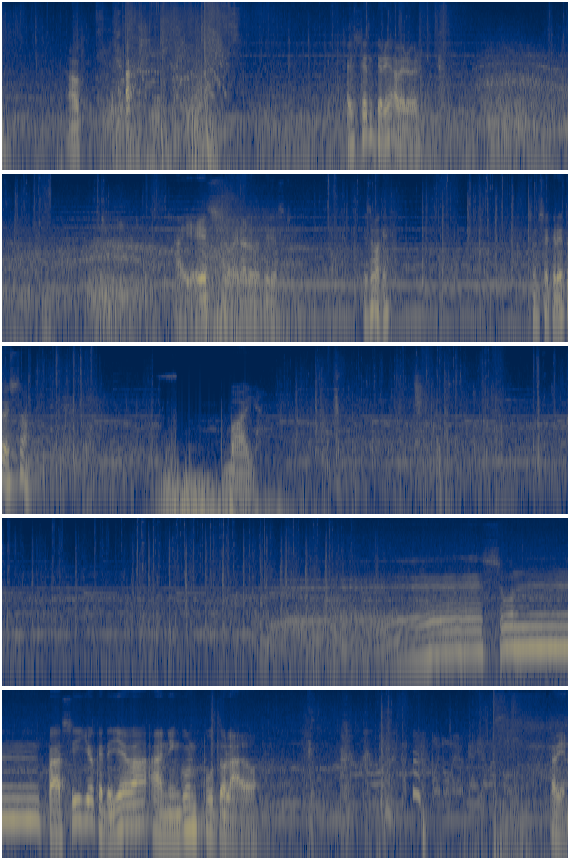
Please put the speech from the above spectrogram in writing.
Ok. Ah. Este en teoría, a ver, a ver. Ahí, eso era lo que quería hacer. ¿Eso para qué? ¿Es un secreto esto? Vaya. Pasillo que te lleva a ningún puto lado. Está bien.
